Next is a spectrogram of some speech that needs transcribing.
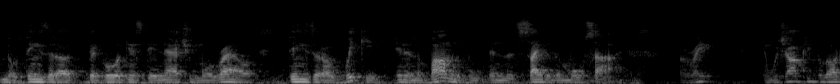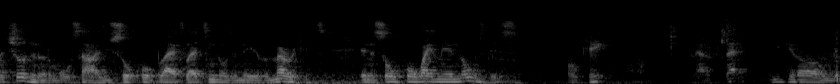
you know, things that are that go against their natural morale things that are wicked and abominable in the sight of the Most High. All right? And which our people are the children of the Most High, you so-called blacks, Latinos, and Native Americans. And the so-called white man knows this. Okay? Matter of fact, let me get um the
